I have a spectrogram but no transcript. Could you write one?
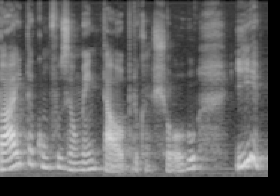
baita confusão mental para o cachorro e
